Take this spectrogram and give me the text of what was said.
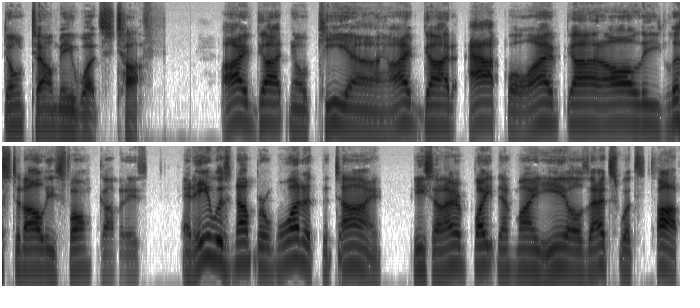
don't tell me what's tough. I've got Nokia, I've got Apple, I've got all these listed all these phone companies, and he was number one at the time. He said, "I'm biting at my heels. That's what's tough."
